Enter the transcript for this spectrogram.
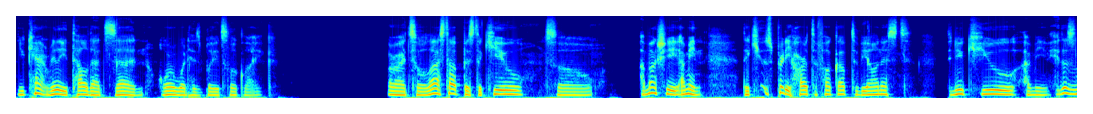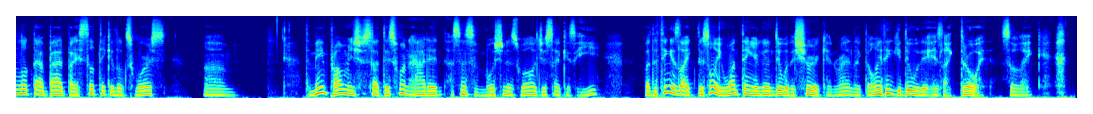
you can't really tell that Zed or what his blades look like. Alright, so last up is the Q. So I'm actually, I mean, the Q is pretty hard to fuck up to be honest. The new Q, I mean, it doesn't look that bad, but I still think it looks worse. Um, the main problem is just that this one added a sense of motion as well, just like his E. But the thing is, like, there's only one thing you're gonna do with a shuriken, right? Like, the only thing you do with it is like throw it. So like,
